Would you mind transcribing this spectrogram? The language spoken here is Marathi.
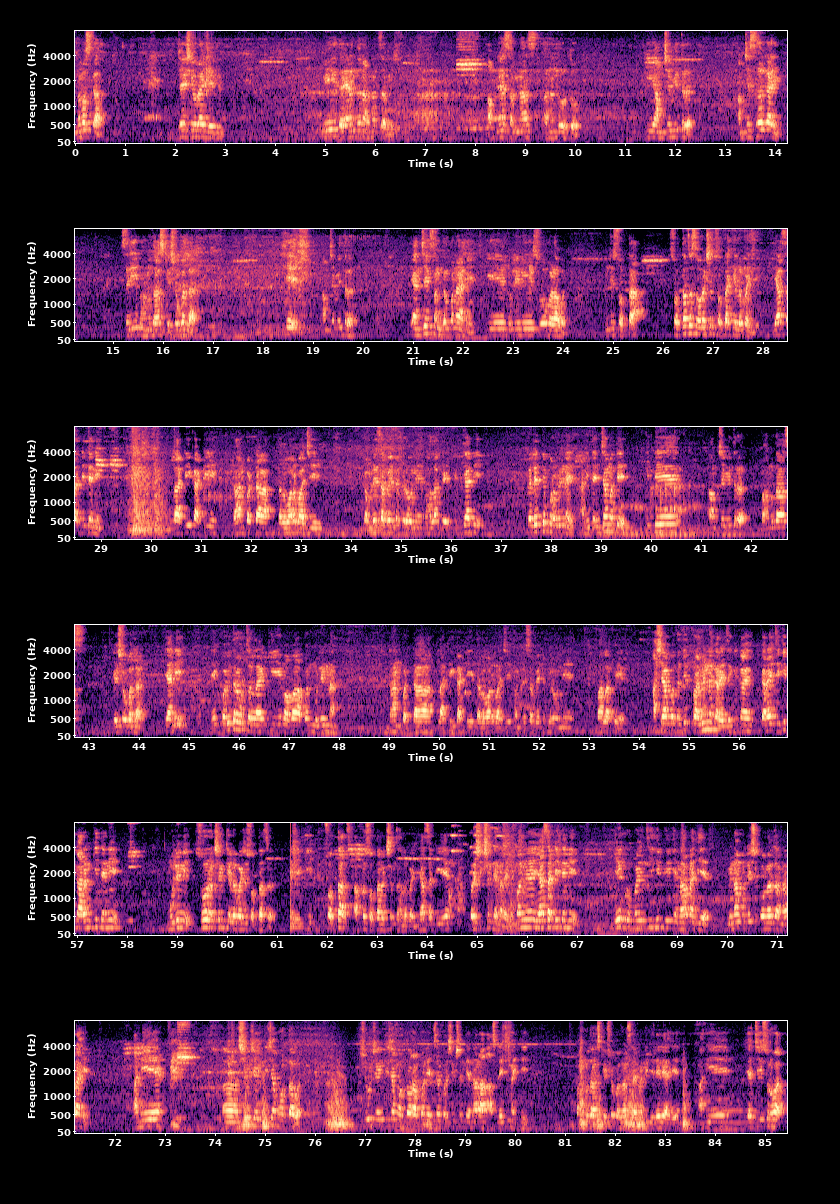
नमस्कार. जय शिवराय जय भीम. मी दयानंद नागनाथ जावे आपल्या सांगण्यास आनंद होतो की आमचे मित्र आमचे सहकारी श्री भानुदास केशव बल्लाळ हे आमचे मित्र यांची एक संकल्पना आहे की मुलींनी स्वबळावर म्हणजे स्वतः स्वतःचं संरक्षण स्वतः केलं पाहिजे. यासाठी त्यांनी लाठी काठी दानपट्टा तलवारबाजी कमरेचा बेल्ट फिरवणे भालाफेट इत्यादी कलेत ते प्रवीण आहेत. आणि त्यांच्या मते की ते आमचे मित्र भानुदास केशव बल्लाळ यांनी एक पवित्र उचलला आहे की बाबा आपण मुलींना धानपट्टा लाठीकाठी तलवारबाजी कमरेचा बेट फिरवणे भालाफेक अशा पद्धतीत प्रावीण्य करायचं की काय करायचे की कारण की त्यांनी मुलींनी स्वरक्षण केलं पाहिजे स्वतःचं. म्हणजे की स्वतःच आपलं स्वतः रक्षण झालं पाहिजे. ह्यासाठी हे प्रशिक्षण देणार आहे. पण यासाठी त्यांनी एक रुपयाची ही फी घेणार नाही आहे विनामूल्य शिकवलं जाणार आहे. आणि शिवजयंतीच्या मुहूर्तावर शिवजयंतीच्या मुहूर्तावर आपण याचं प्रशिक्षण देणार असल्याची माहिती भानुदास केशव बल्लाळ साहेबांनी दिलेली आहे. आणि याची सुरुवात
